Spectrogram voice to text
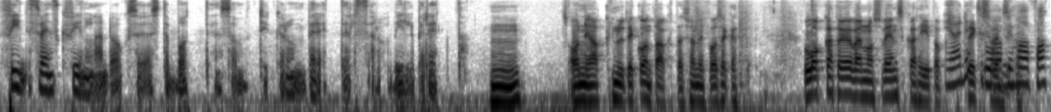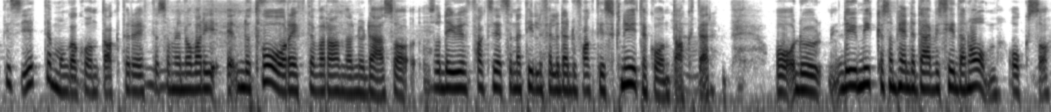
fin, svensk Finland och också i Österbotten som tycker om berättelser och vill berätta. Mm. Och ni har knutit kontakter så ni får säkert lockat över några svenskar hit också. Ja, det tror jag. Vi har faktiskt jättemånga kontakter eftersom vi har varit ändå två år efter varandra nu där så, så det är ju faktiskt ett sådant tillfälle där du faktiskt knyter kontakter. Ja. Och du, det är ju mycket som händer där vid sidan om också,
